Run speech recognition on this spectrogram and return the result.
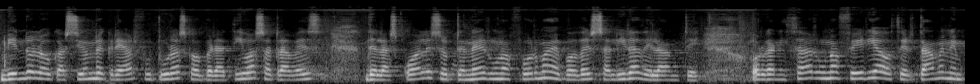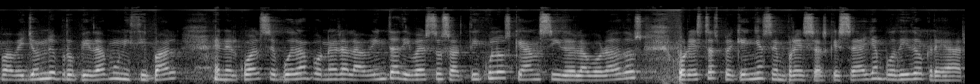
viendo la ocasión de crear futuras cooperativas a través de las cuales obtener una forma de poder salir adelante. Organizar una feria o certamen en pabellón de propiedad municipal en el cual se puedan poner a la venta diversos artículos que han sido elaborados por estas pequeñas empresas que se hayan podido crear,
